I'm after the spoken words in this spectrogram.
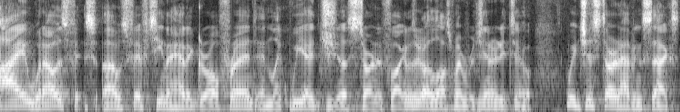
i when i was fi- i was 15 i had a girlfriend and like we had just started fucking it was a girl i lost my virginity to we just started having sex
